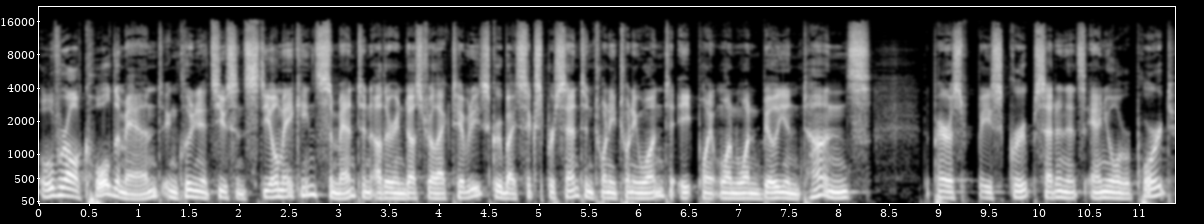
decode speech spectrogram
Overall coal demand, including its use in steelmaking, cement, and other industrial activities, grew by 6% in 2021 to 8.11 billion tons, the Paris based group said in its annual report.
